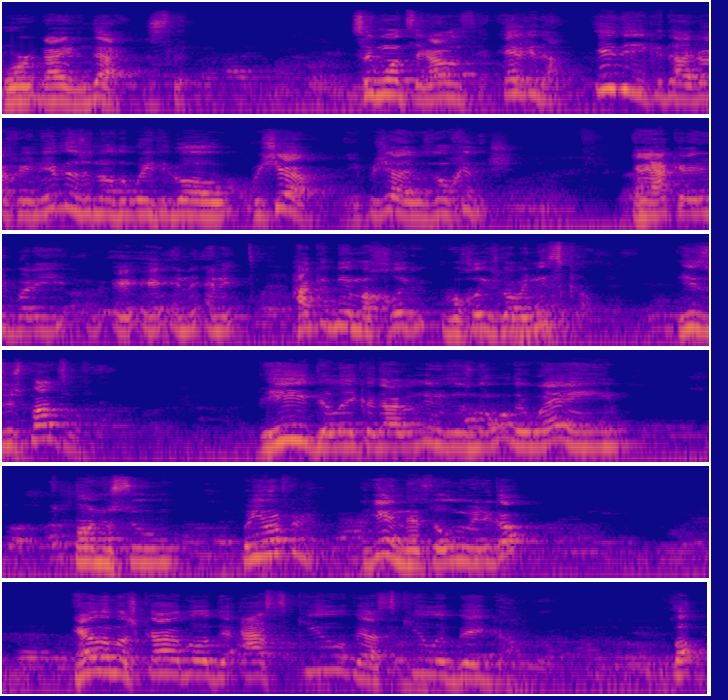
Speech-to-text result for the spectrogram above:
Or not even die, just slip. So one second, I don't understand. If there's another way to go. Pishel, there was no chiddush. And how can everybody, and, and, and how can be a machlik, machlik Rabbi Niska? He's responsible for that. The there's no other way, onusu, what are you offering? Again, that's the only way to go. De. But,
